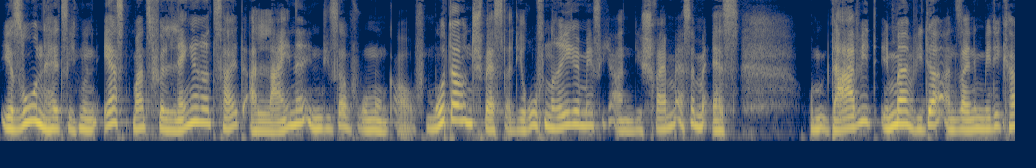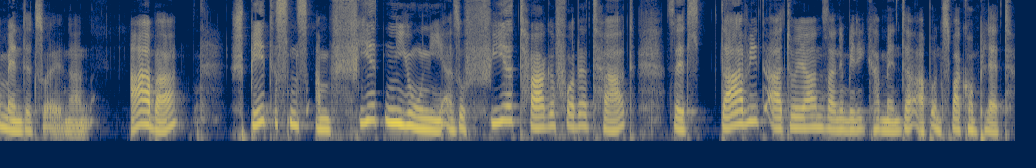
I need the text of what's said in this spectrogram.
Ihr Sohn hält sich nun erstmals für längere Zeit alleine in dieser Wohnung auf. Mutter und Schwester, die rufen regelmäßig an, die schreiben SMS, um David immer wieder an seine Medikamente zu erinnern. Aber spätestens am 4. Juni, also vier Tage vor der Tat, setzt David Atoyan seine Medikamente ab und zwar komplett.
